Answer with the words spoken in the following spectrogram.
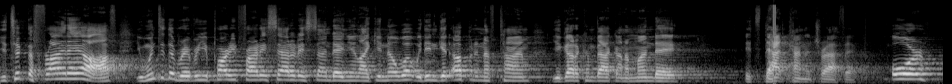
You took the Friday off, you went to the river, you partied Friday, Saturday, Sunday, and you're like, you know what? We didn't get up in enough time. You got to come back on a Monday. It's that kind of traffic. Or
